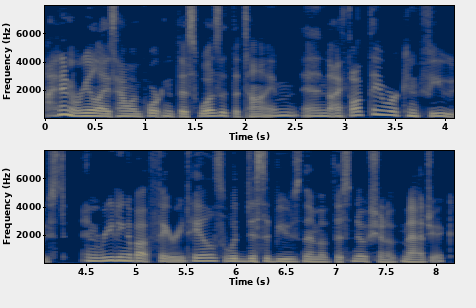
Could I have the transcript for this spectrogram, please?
I didn't realize how important this was at the time, and I thought they were confused, and reading about fairy tales would disabuse them of this notion of magic.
